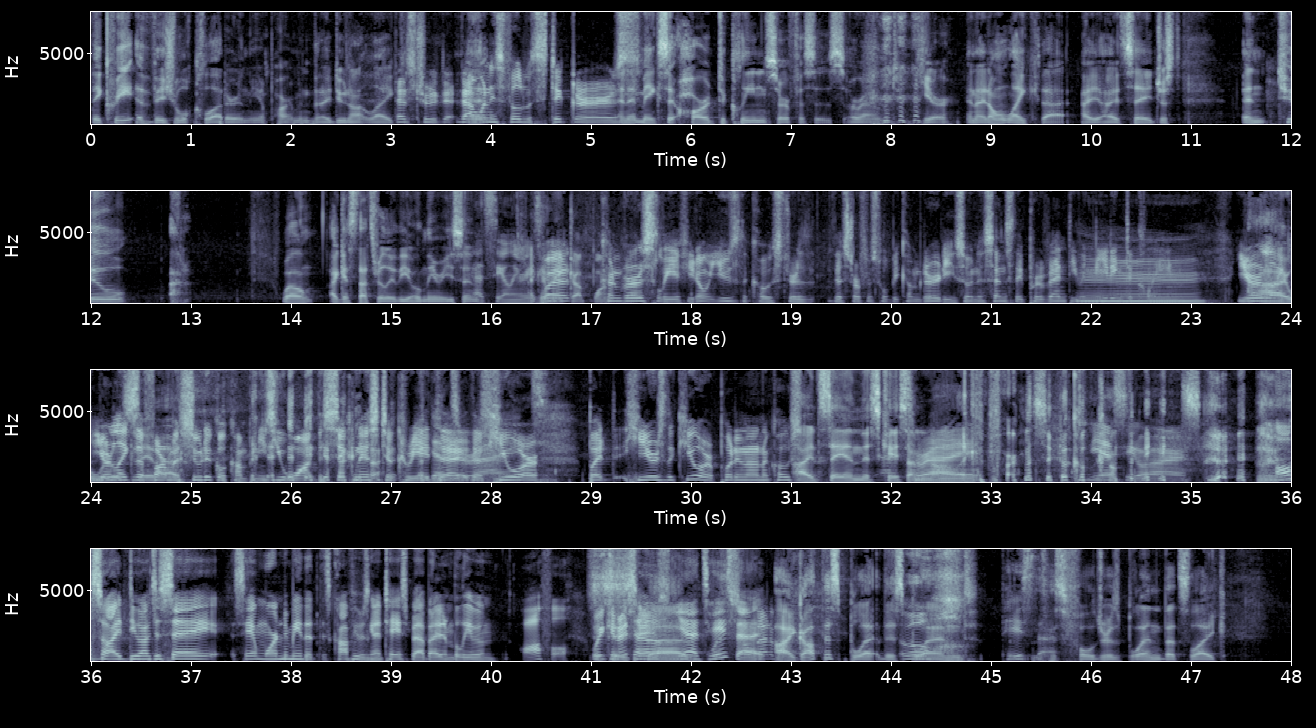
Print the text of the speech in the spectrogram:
They create a visual clutter in the apartment that I do not like, That's true. That, that one it- is filled with stickers. and it makes it hard to clean surfaces around here, and I don't like that. I I'd say just and two. I don't, well, I guess that's really the only reason. That's the only reason. I reason. can but make up one. conversely, if you don't use the coaster, the surface will become dirty. So in a sense, they prevent even needing to clean. Mm, You're I like you're wouldn't like the say that. pharmaceutical companies. You want the sickness to create the, That's the right. cure, but here's the cure. Put it on a coaster. I'd say in this case, I'm not right. like the pharmaceutical. Yes, you are. also, I do have to say, Sam warned me that this coffee was going to taste bad, but I didn't believe him. Awful. Wait, It can I tastes taste? bad. Yeah, What's taste so that. bad about I got this ble- this Ugh. blend, Taste that. this Folgers blend. That's like,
